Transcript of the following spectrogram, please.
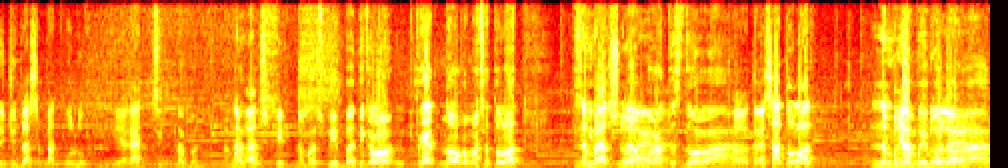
1740 ya kan? 600 pips. 600 pips. Berarti kalau trade 0,1 lot 600 dolar. 600 dolar. Kalau trade satu lot 6000 6.000 dolar.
